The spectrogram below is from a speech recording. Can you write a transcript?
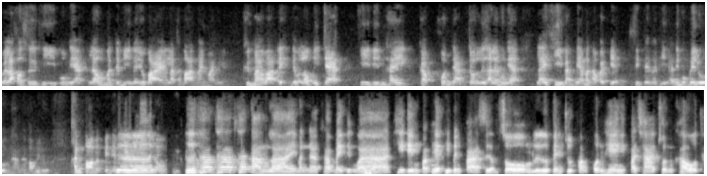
เวลาเขาซื้อที่พวกเนี้ยแล้วมันจะมีนโยบายรัฐบาลใหม่ๆเนี่ยขึ้นมาว่าเอ้ยเดี๋ยวเรามีแจก ที่ดินให้กับคนยากจนหรืออะไรพวกเนี้ยและไอ้ที่แบบเนี้ยมันเอาไปเปลี่ยนสิทธิ์ได้ไหมพี่อันนี้ผมไม่รู้ผมถามด้วยความไม่รู้ ขั้นตอนมันเป็นยังไงนะครับแล้วคือถ้าถ้าถ้าตามลายมันนะครับหมายถึงว่าที่ดินประเภทที่เป็นป่าเสื่อมโทรมหรือเป็นจุดผ่อนปลนให้ประชาชนเข้าท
